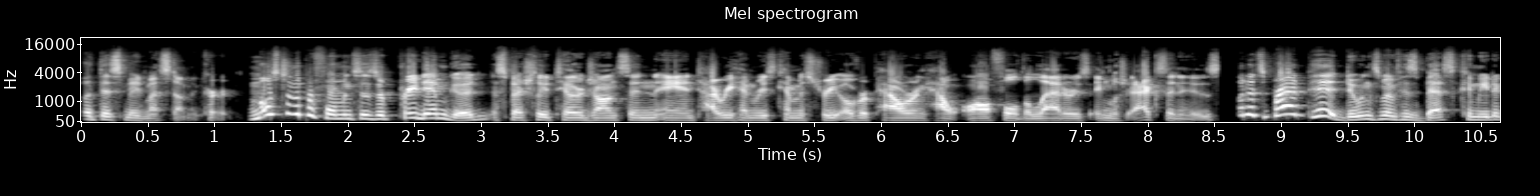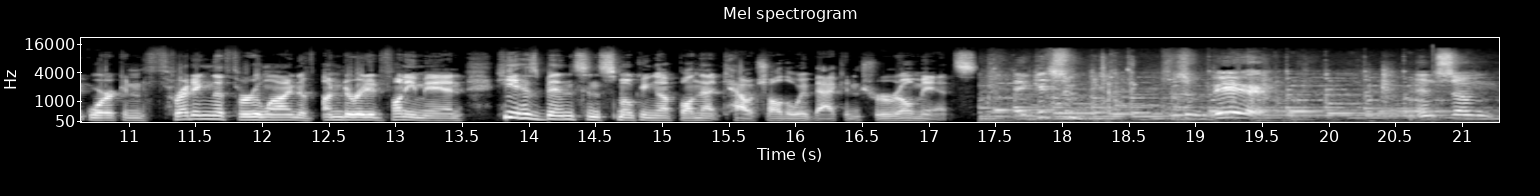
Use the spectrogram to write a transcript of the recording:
but this made my stomach hurt. Most of the performances are pretty damn good, especially Taylor Johnson and Tyree Henry's chemistry overpowering how awful the latter's English accent is. But it's Brad Pitt doing some of his best comedic work and threading the through line of underrated funny man he has been since smoking up on that couch all the way back in True Romance. Hey, get some some beer and some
